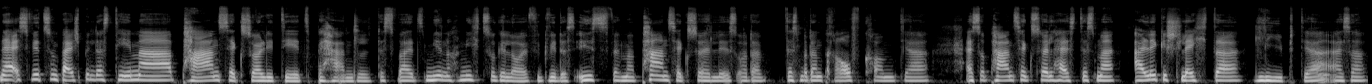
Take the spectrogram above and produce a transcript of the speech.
Naja, es wird zum Beispiel das Thema Pansexualität behandelt. Das war jetzt mir noch nicht so geläufig, wie das ist, wenn man pansexuell ist oder dass man dann draufkommt. Ja. Also pansexuell heißt, dass man alle Geschlechter liebt. Ja. Also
